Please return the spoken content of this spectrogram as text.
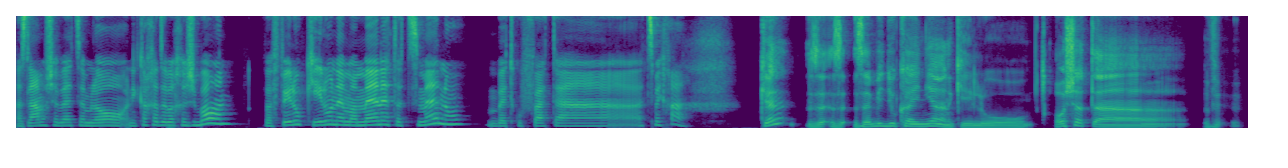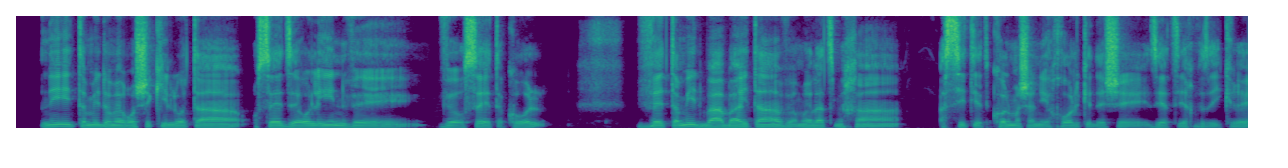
אז למה שבעצם לא ניקח את זה בחשבון, ואפילו כאילו נממן את עצמנו בתקופת הצמיחה. כן, זה, זה, זה בדיוק העניין, כאילו, או שאתה, אני תמיד אומר, או שכאילו אתה עושה את זה all in ו, ועושה את הכל, ותמיד בא הביתה ואומר לעצמך, עשיתי את כל מה שאני יכול כדי שזה יצליח וזה יקרה,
